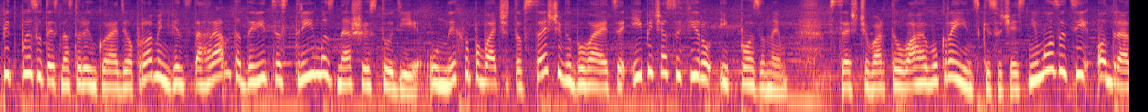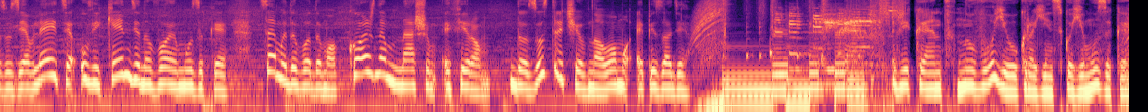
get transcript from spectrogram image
Підписуйтесь на сторінку Радіо Промінь в інстаграм та дивіться стріми з нашої студії. У них ви побачите все, що відбувається і під час ефіру, і поза ним. Все, що варте уваги в українській сучасній музиці, одразу з'являється у вікенді нової музики. Це ми доводимо кожним нашим ефіром. До зустрічі в новому епізоді. Вікенд нової української музики.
